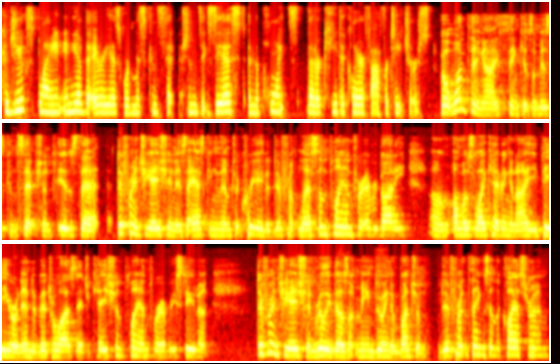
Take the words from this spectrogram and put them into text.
could you explain any of the areas where misconceptions exist and the points that are key to clarify for teachers? Well, one thing I think is a misconception is that differentiation is asking them to create a different lesson plan for everybody, um, almost like having an IEP or an individualized education plan for every student differentiation really doesn't mean doing a bunch of different things in the classroom.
